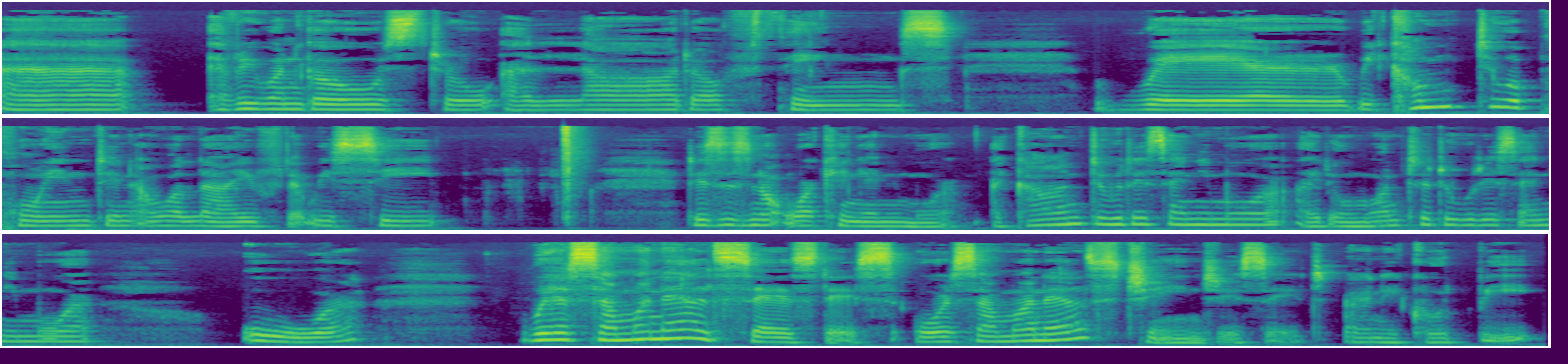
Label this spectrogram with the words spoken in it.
Uh, everyone goes through a lot of things where we come to a point in our life that we see this is not working anymore. I can't do this anymore. I don't want to do this anymore. Or where someone else says this or someone else changes it. And it could be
